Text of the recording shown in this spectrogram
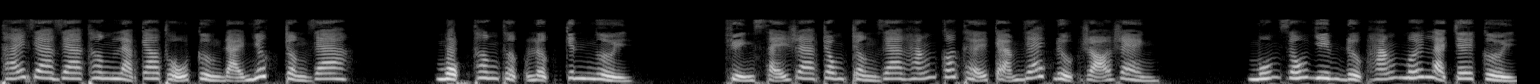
Thái Gia Gia thân là cao thủ cường đại nhất Trần Gia. Một thân thực lực kinh người. Chuyện xảy ra trong Trần Gia hắn có thể cảm giác được rõ ràng. Muốn giấu diêm được hắn mới là chê cười.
